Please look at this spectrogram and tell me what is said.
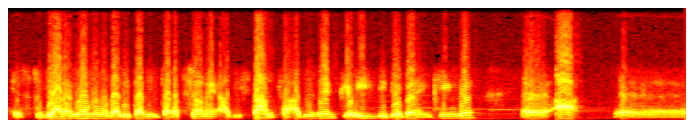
è, studiare nuove modalità di interazione a distanza, ad esempio il videobanking eh, ha eh,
